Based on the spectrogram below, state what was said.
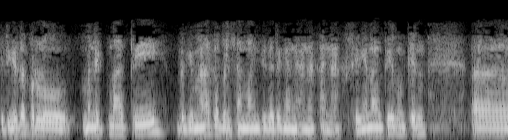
Jadi kita perlu menikmati bagaimana kebersamaan kita dengan anak-anak sehingga nanti mungkin eh,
